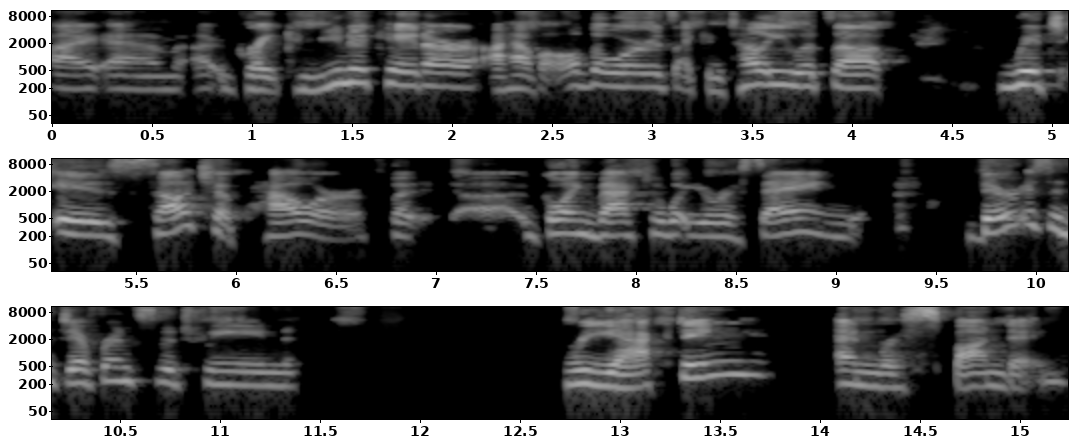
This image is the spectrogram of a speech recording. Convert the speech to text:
I am a great communicator. I have all the words. I can tell you what's up which is such a power. But uh, going back to what you were saying, there is a difference between reacting and responding.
